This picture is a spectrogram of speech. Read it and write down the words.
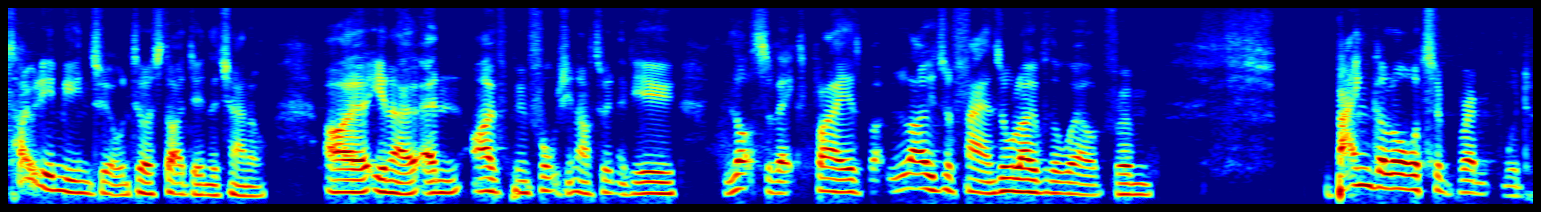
totally immune to it all until I started doing the channel. I, you know, and I've been fortunate enough to interview lots of ex-players, but loads of fans all over the world, from Bangalore to Brentwood,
